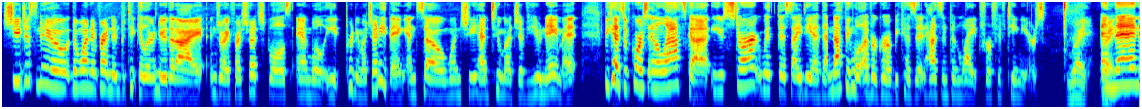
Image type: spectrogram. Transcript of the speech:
she just knew the one friend in particular knew that I enjoy fresh vegetables and will eat pretty much anything. And so when she had too much of you name it, because of course in Alaska you start with this idea that nothing will ever grow because it hasn't been light for 15 years. right. And right. then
